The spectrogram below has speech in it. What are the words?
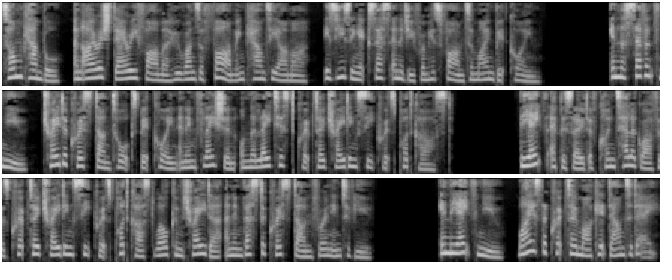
Tom Campbell, an Irish dairy farmer who runs a farm in County Armagh, is using excess energy from his farm to mine Bitcoin. In the seventh new, trader Chris Dunn talks Bitcoin and inflation on the latest Crypto Trading Secrets podcast. The eighth episode of Cointelegraph's Crypto Trading Secrets podcast welcomed trader and investor Chris Dunn for an interview. In the eighth new, why is the crypto market down today?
